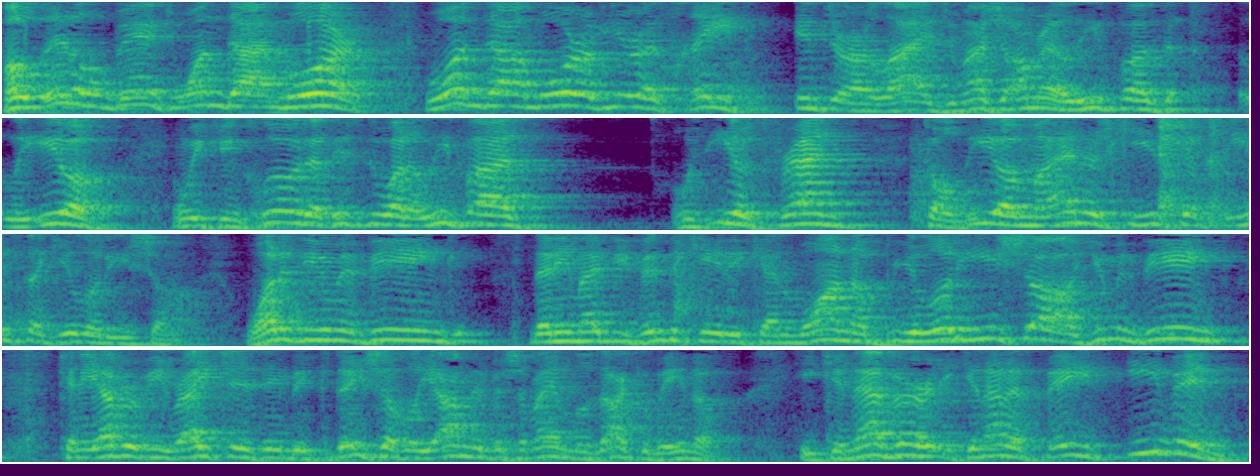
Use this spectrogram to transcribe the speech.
a little bit, one dot more, one dot more of Yiras Chait into our lives. And we conclude that this is what Eliphaz, who's Iyov's friend, told. What is a human being that he might be vindicated? Can one, a a human being, can he ever be righteous? He can never, he cannot have faith even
